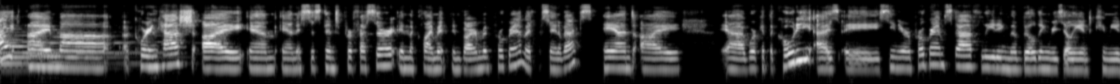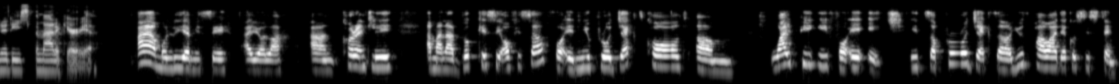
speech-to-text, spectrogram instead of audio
Hi, I'm uh, Corinne Cash. I am an assistant professor in the climate environment program at StFX, and I uh, work at the Coady as a senior program staff leading the Building Resilient Communities thematic area. I am Oluyemise Ayola, and currently I'm an advocacy officer for a new project called um, YPE for AH. It's a project, a youth-powered ecosystem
